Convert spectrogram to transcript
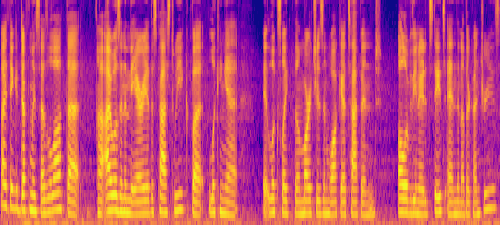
I think it definitely says a lot that uh, I wasn't in the area this past week, but looking at it looks like the marches and walkouts happened all over the United States and in other countries.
